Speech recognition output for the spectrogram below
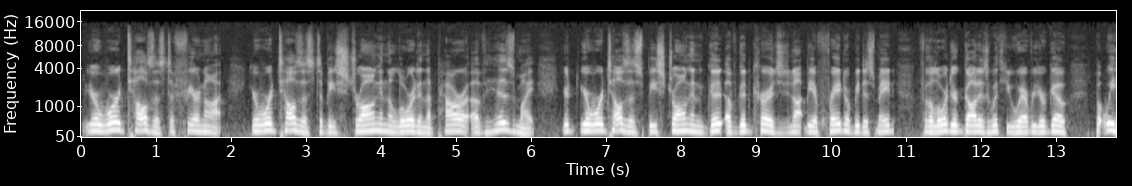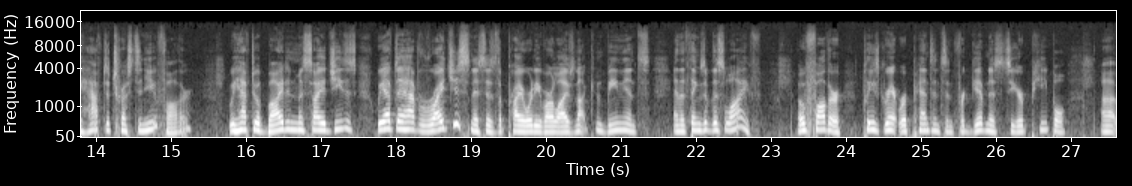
your word tells us to fear not. Your word tells us to be strong in the Lord in the power of his might. Your, your word tells us, be strong and good of good courage. Do not be afraid nor be dismayed, for the Lord your God is with you wherever you go. But we have to trust in you, Father. We have to abide in Messiah Jesus. We have to have righteousness as the priority of our lives, not convenience and the things of this life. Oh, Father, please grant repentance and forgiveness to your people uh,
